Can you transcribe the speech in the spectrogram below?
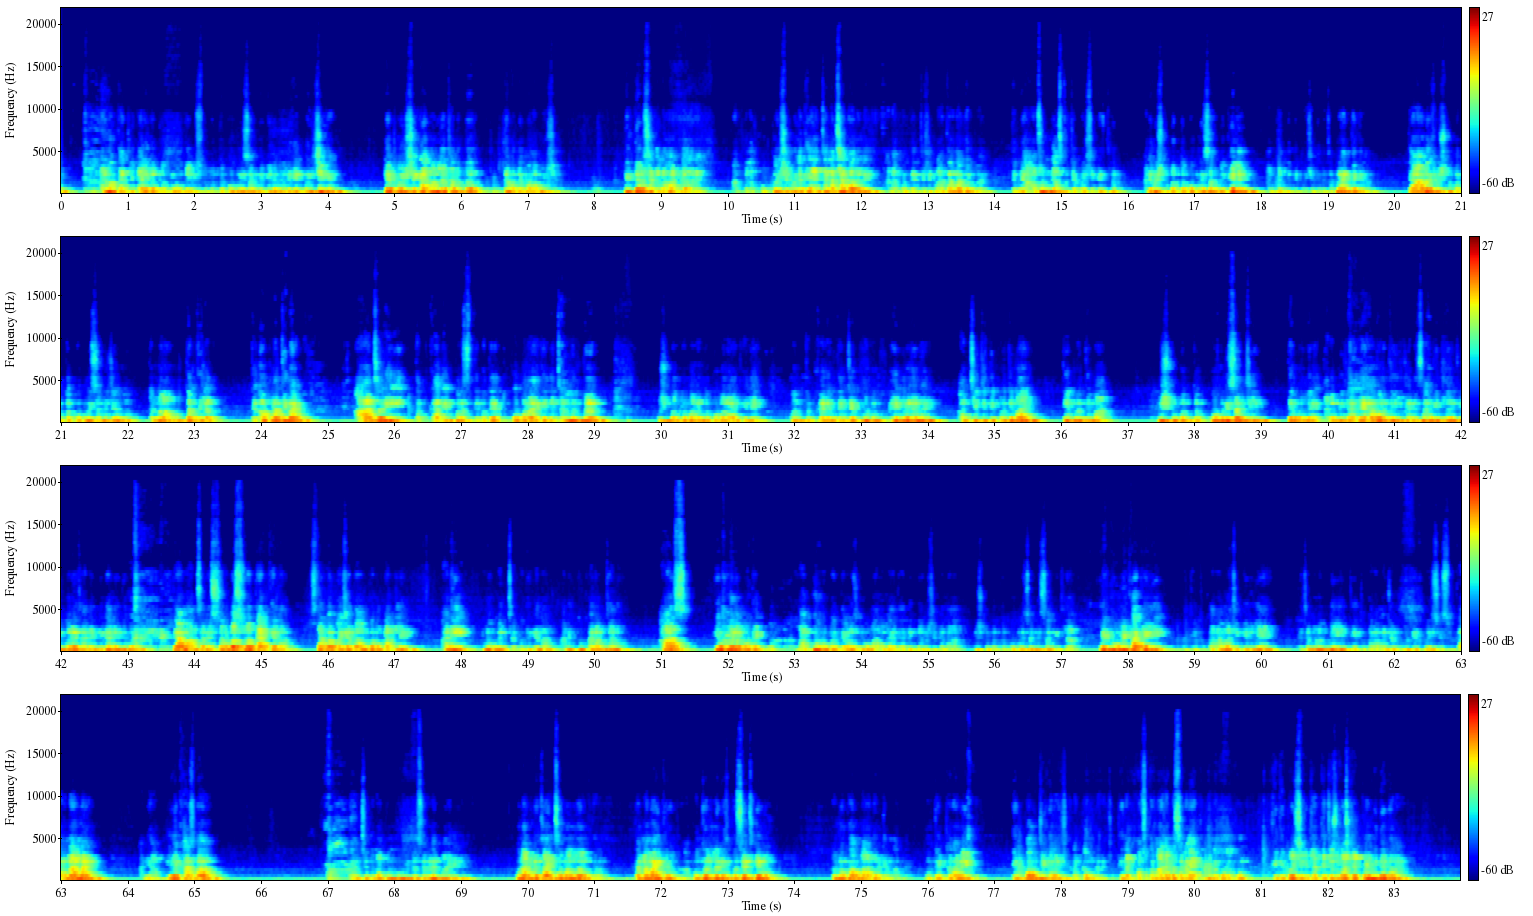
आणि मग त्यातली काही रक्कम घेऊन ते विष्णुपंत कोकणी संघ गेले म्हणजे हे पैसे घ्या. हे पैसे घ्या म्हणल्याच्या नंतर ते म्हणजे मला पैसे द्या. दिग्दर्शकाला वाटलं अरे आपल्याला खूप पैसे मिळत हे यांच्या लक्षात आलेलं आहे. आणि आपण त्यांच्याशी प्रार्थना करतोय. त्यांनी अजून जास्तचे पैसे घेतले. आणि विष्णुपंत कोकणीसांनी गेले आणि त्यांनी ते पैसे देण्याचा प्रयत्न केला. त्यावेळेस विष्णुपंत कोकणीसांनी जे त्यांना उत्तर दिलं ना ते अप्रतिम आहे. आजही तत्कालीन परिस्थितीमध्ये तुकोबराय गेल्याच्यानंतर पुष्पक विमानाने तुकोबराय गेले पण तत्कालीन त्यांचे फोटो कुठेही मिळले नाही. आजची जी ती प्रतिमा आहे ती प्रतिमा विष्णुपंत ओगणीसांचे ते म्हणले अरे मी ज्या देहावरती ज्याने सांगितलं की बरे झाले निघाले दिवाळी त्या माणसाने सर्वस्व त्याग केला सर्व पैसे दान करून टाकले आणि लोकांच्या मध्ये गेला आणि तुकाराम झाला. आज एवढे मोठे लाखो रुपये त्यावेळेस घेऊन आलेल्या त्या दिग्दर्शकाला विष्णुपंत कोगणीसांनी सांगितलं. मी भूमिका केली ती तुकारामाची केलेली आहे. त्याच्यामुळे मी ती तुकारामाच्या भूमिकेत पैसे स्वीकारणार नाही. आणि आपले खासदार त्यांच्या तर आपण भूमिका सगळ्या पाहिलेल्या कुणाकडे जायचं म्हणलं तर त्यांना माहिती होतं. आपण जर लगेच तसेच गेलो तर लोक आपला आदर करणार नाही. मग ते ठराविक एक पावती करायची रक्कम करायची. ती रक्कम सुद्धा माझ्याकडे सगळ्या आहेत. कुणा कोणाकडून किती पैसे घेतले त्याचे सुद्धा स्टेटमेंट मी देणार आहे.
